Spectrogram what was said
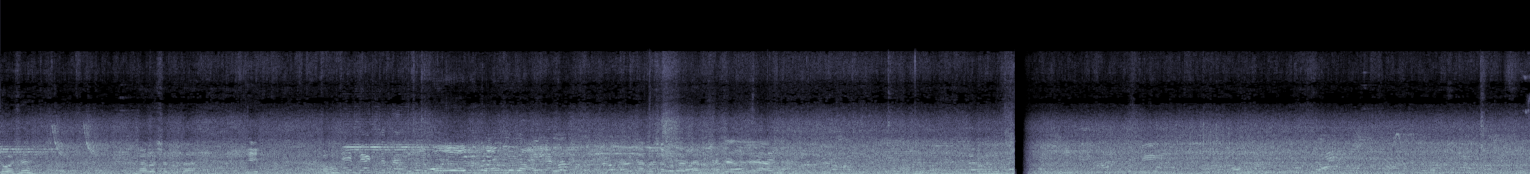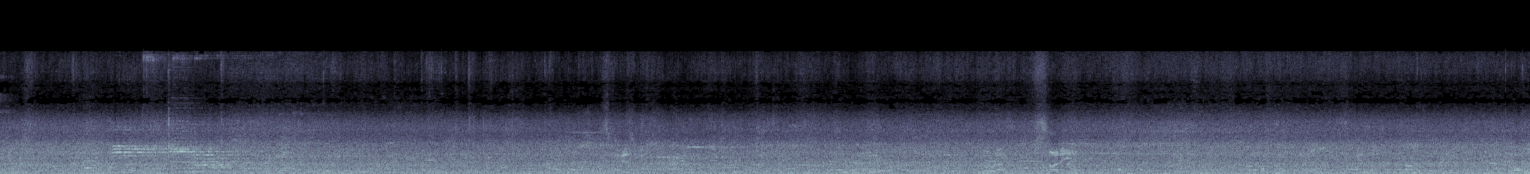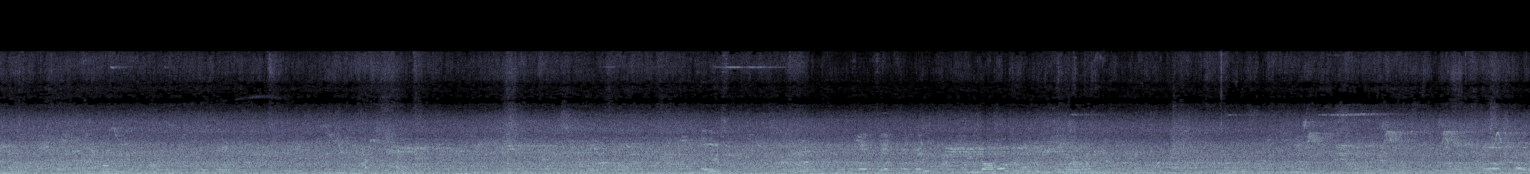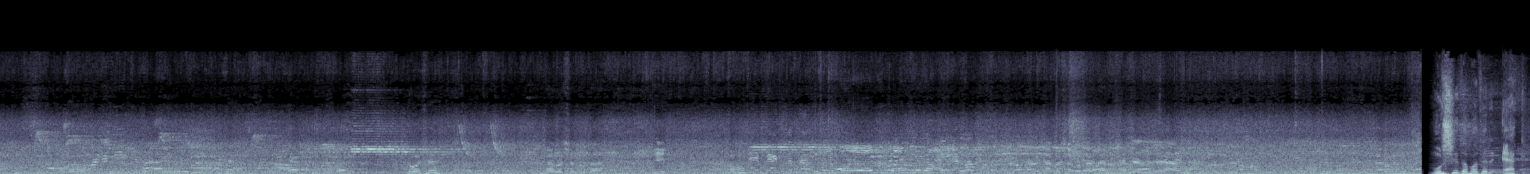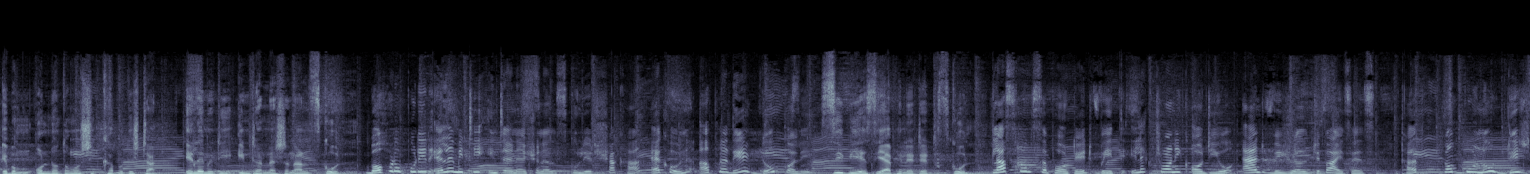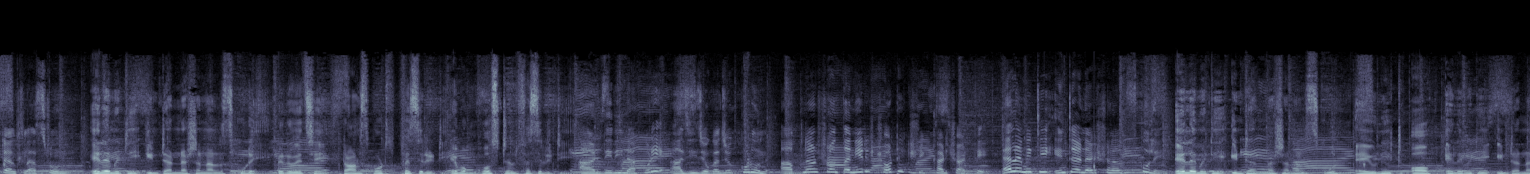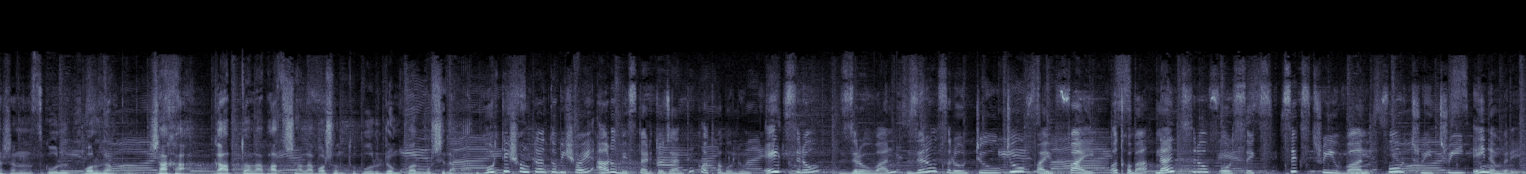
뭐지? 나도 전부 다 이. 어? 네, 네, 네. কি বলছে ব্যবসা কোথায় কি ব্যবসা মুর্শিদাবাদের এক এবং অন্যতম শিক্ষা প্রতিষ্ঠান এলএমইটি ইন্টারন্যাশনাল স্কুল। বহরমপুরের এলএমইটি ইন্টারন্যাশনাল স্কুলের শাখা এখন আপনাদের ডোমকলে CBSE affiliated school. Classroom supported with electronic audio and visual devices. অর্থাৎ সম্পূর্ণ ডিজিটাল ক্লাসরুম এলএমটি ইন্টারন্যাশনাল স্কুলে রয়েছে ট্রান্সপোর্ট ফ্যাসিলিটি এবং হোস্টেল ফ্যাসিলিটি আর দেরি না করে আজই যোগাযোগ করুন আপনার সন্তানের সঠিক শিক্ষার স্বার্থে এলএমটি ইন্টারন্যাশনাল স্কুলে LMT international school A. Unit of LMT international school Balrampur শাখা গাবতলা ভাতশালা বসন্তপুর, ডোমকল, মুর্শিদাবাদ। ভর্তি সংক্রান্ত বিষয়ে আরও বিস্তারিত জানতে কথা বলুন। Eight zero zero one zero zero two two five five অথবা nine zero four six six three one four three three এই নম্বরে।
